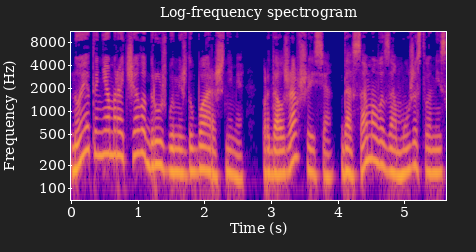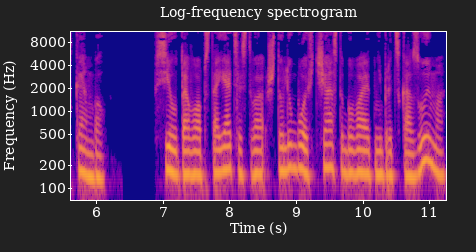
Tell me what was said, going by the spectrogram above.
Но это не омрачало дружбы между барышнями, продолжавшейся до самого замужества мисс Кэмпбелл. В силу того обстоятельства, что любовь часто бывает непредсказуема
